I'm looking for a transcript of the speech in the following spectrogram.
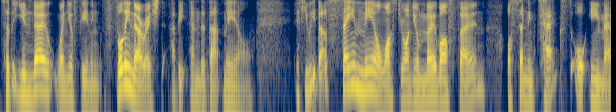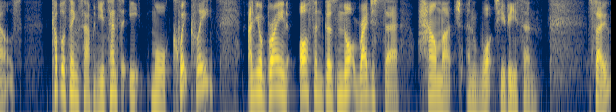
so that you know when you're feeling fully nourished at the end of that meal. If you eat that same meal whilst you're on your mobile phone or sending texts or emails, a couple of things happen. You tend to eat more quickly, and your brain often does not register how much and what you've eaten. So,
